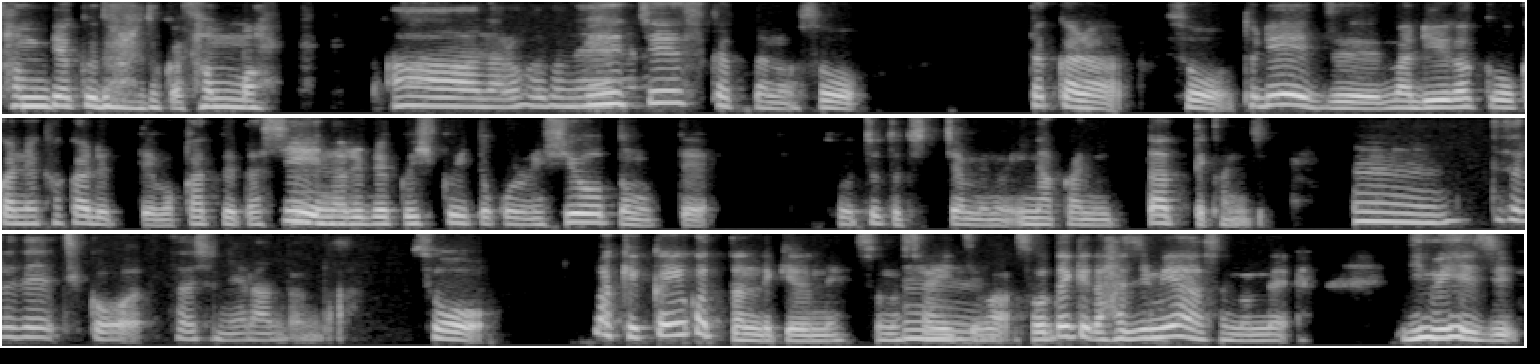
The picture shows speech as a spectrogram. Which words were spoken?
300ドルとか3万、ああーなるほどね。めっちゃ安かったの。そう。だからそう。とりあえず、まあ、留学お金かかるって分かってたし、うん。なるべく低いところにしようと思ってそうちょっとちっちゃめの田舎に行ったって感じ。うん。でそれでチコを最初に選んだんだそう。まあ結果良かったんだけどね、そのサイズは。そうだけど初めはそのね、イメージ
